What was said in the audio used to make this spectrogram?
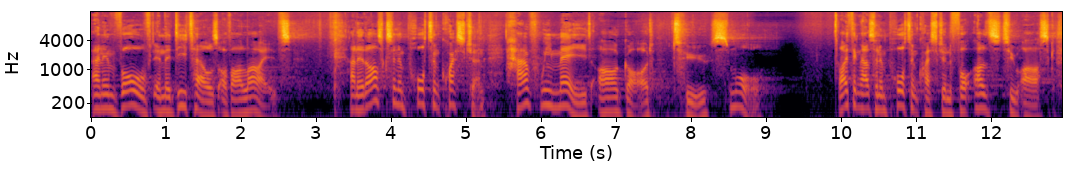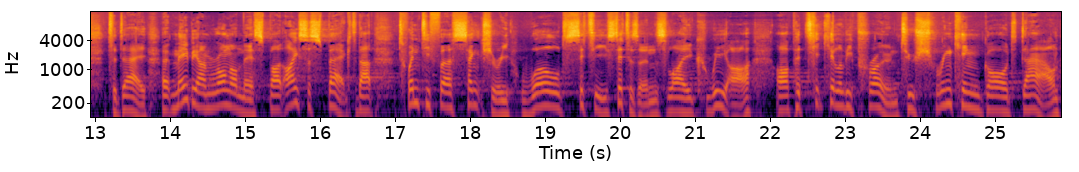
and involved in the details of our lives. And it asks an important question Have we made our God too small? I think that's an important question for us to ask today. Uh, maybe I'm wrong on this, but I suspect that 21st century world city citizens like we are are particularly prone to shrinking God down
